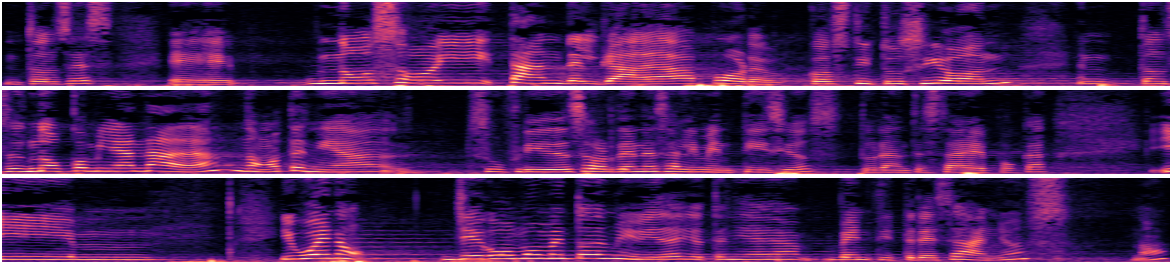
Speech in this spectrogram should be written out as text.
Entonces, eh, no soy tan delgada por constitución, entonces no comía nada, no, tenía, sufrí desórdenes alimenticios durante esta época. Y, y bueno, llegó un momento de mi vida, yo tenía ya 23 años, ¿no?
